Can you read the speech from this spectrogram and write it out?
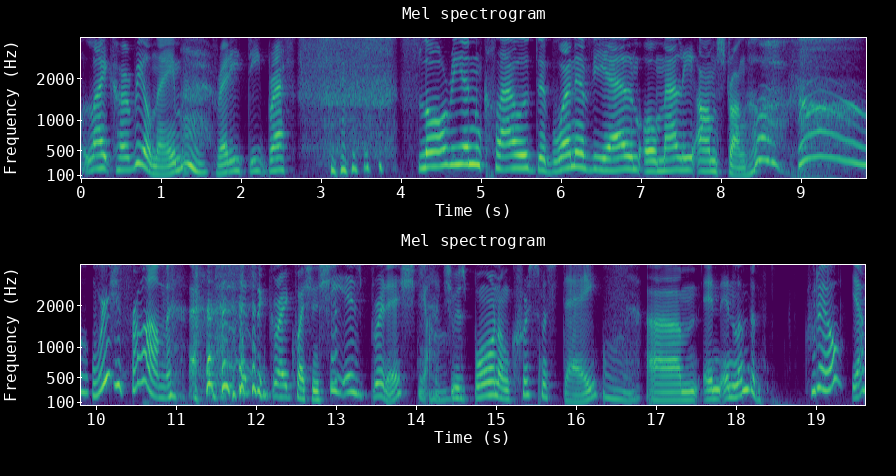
Like her real name. Ready? Deep breath. Florian Cloud de Buenaviel O'Malley Armstrong. Where's she from? That's a great question. She is British. Yeah. She was born on Christmas Day um, in, in London. 그래요? Yeah,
